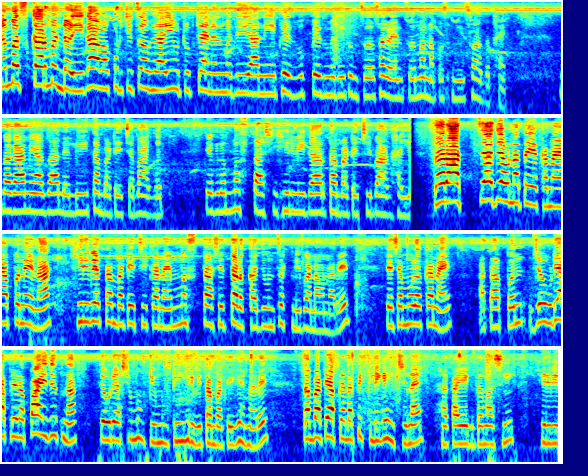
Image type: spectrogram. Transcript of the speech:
नमस्कार मंडळी गावाकुडची चव ह्या यूट्यूब चॅनलमध्ये आणि फेसबुक पेजमध्ये तुमचं सगळ्यांचं मनापासून स्वागत आहे. बघा आम्ही आज आलेलो आहे तांबाट्याच्या बागत. एकदम मस्त अशी हिरवीगार तांबाट्याची बाग आहे. तर आजच्या जेवणात एका नाही आपण आहे ना हिरव्या तांबाट्याची का नाही मस्त असे तडका देऊन चटणी बनवणार आहे. त्याच्यामुळं का नाही आता आपण जेवढी आपल्याला पाहिजेत ना तेवढी अशी मोठी मोठी हिरवी तांबाटी घेणार आहे. तांबाटी आपल्याला पिकली घ्यायची नाही. हा काय एकदम अशी हिरवी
